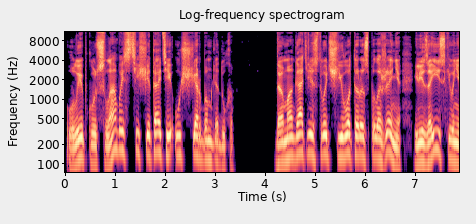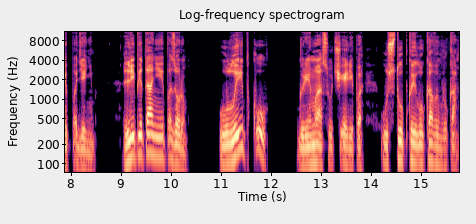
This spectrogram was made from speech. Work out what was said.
Улыбку слабости считайте ущербом для духа домогательство чьего-то расположения или заискивание падением, лепетание позором, улыбку, гримасу черепа, уступкой лукавым рукам.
